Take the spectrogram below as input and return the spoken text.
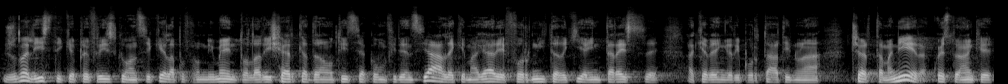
giornalisti che preferiscono anziché l'approfondimento la ricerca della notizia confidenziale che magari è fornita da chi ha interesse a che venga riportata in una certa maniera, questo è anche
